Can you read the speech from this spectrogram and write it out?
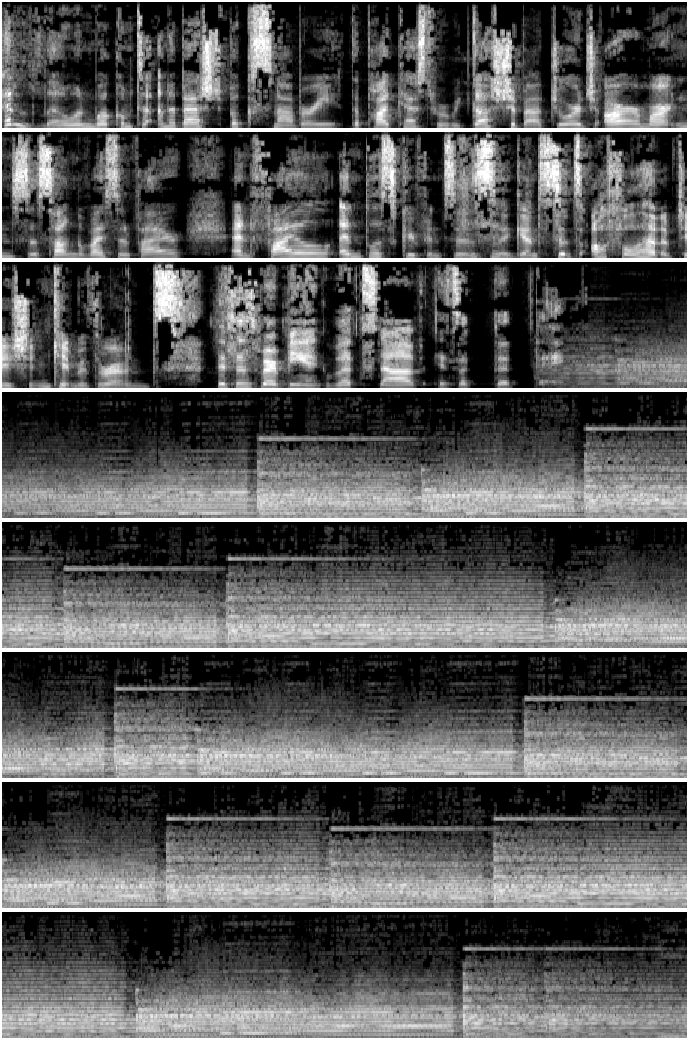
Hello and welcome to Unabashed Book Snobbery, the podcast where we gush about George R. R. Martin's A Song of Ice and Fire and file endless grievances against its awful adaptation, Game of Thrones. This is where being a book snob is a good thing.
